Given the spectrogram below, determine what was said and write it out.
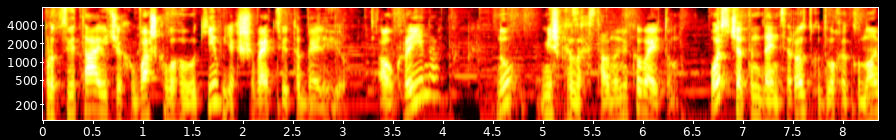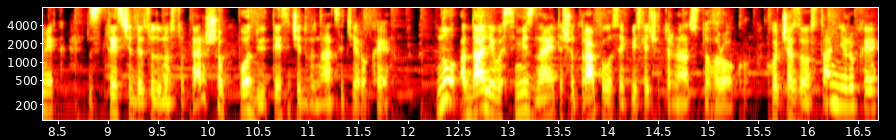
процвітаючих важковаговиків, як Швецію та Бельгію. А Україна ну, між Казахстаном і Кувейтом. Ось ще тенденція розвитку двох економік з 1991 по 2012 роки. Ну а далі ви самі знаєте, що трапилося після 2014 року. Хоча за останні роки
